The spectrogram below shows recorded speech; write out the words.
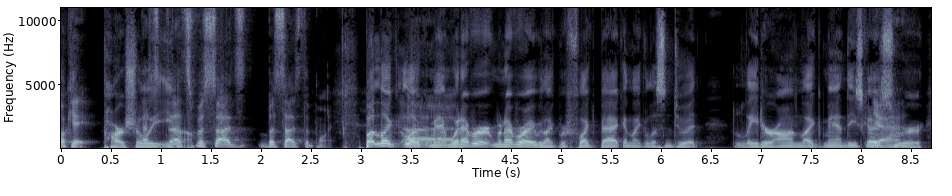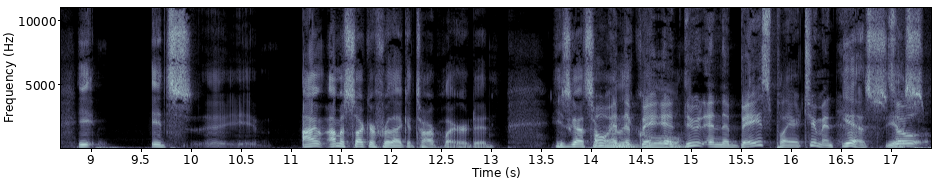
Okay. partially That's, that's besides besides the point. but look, look, uh, man. Whenever whenever I like reflect back and like listen to it later on, like man, these guys Yeah. were. It, it's. uh, I'm I'm a sucker for that guitar player, dude. He's got some Oh, really and the cool. ba- and dude, and the bass player too, man. yes, yes. So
